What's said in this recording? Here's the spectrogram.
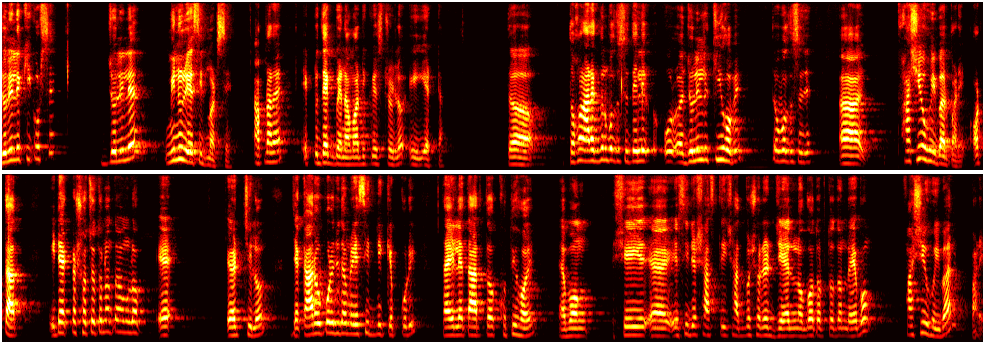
জলিলে কি করছে? জলিলে মিনুর অ্যাসিড মারছে। আপনারা একটু দেখবেন, আমার রিকোয়েস্ট রইল এই এরটা তো তখন আরেকজন বলতেছে ওর জলিলের কি হবে? তো বলতেছে যে ফাঁসিও হইবার পারে। অর্থাৎ এটা একটা সচেতনতামূলক অ্যাড ছিল যে কার উপরে যদি আমরা অ্যাসিড নিক্ষেপ করি, তাইলে তার তো ক্ষতি হয় এবং সেই অ্যাসিডের শাস্তি সাত বছরের জেল নগদ অর্থদণ্ড এবং ফাঁসিও হইবার পারে।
